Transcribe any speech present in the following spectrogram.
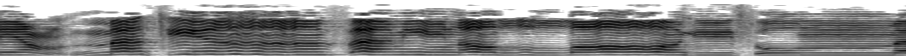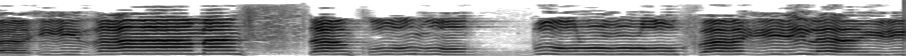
نِّعْمَةٍ فَمِنَ اللَّهِ ثُمَّ إِذَا مَسَّكُمُ الضُّرُّ فَإِلَيْهِ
